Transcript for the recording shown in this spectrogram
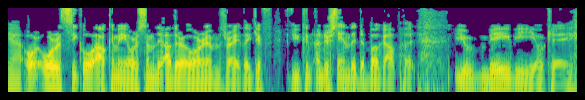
Yeah, or or SQL Alchemy or some of the other ORMs, right? Like if if you can understand the debug output, you may be okay.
